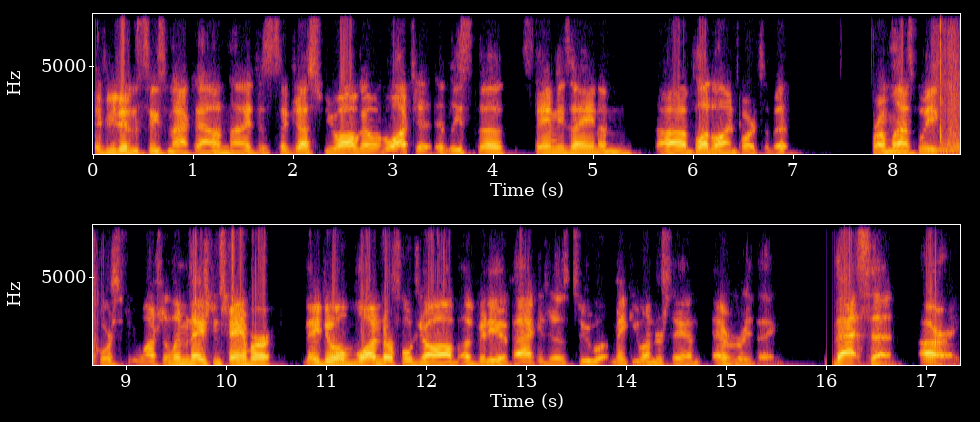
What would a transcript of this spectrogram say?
If you didn't see SmackDown, I just suggest you all go and watch it. At least the Sami Zayn and uh, Bloodline parts of it from last week. Of course, if you watch Elimination Chamber, they do a wonderful job of video packages to make you understand everything. That said, all right.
